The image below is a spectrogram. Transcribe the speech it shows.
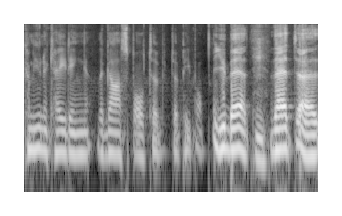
communicating the gospel to, to people. You bet. Mm. That uh,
